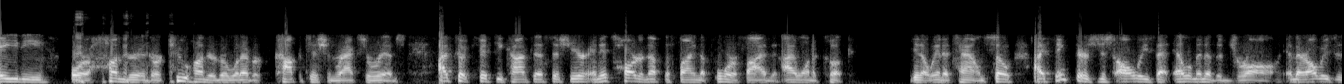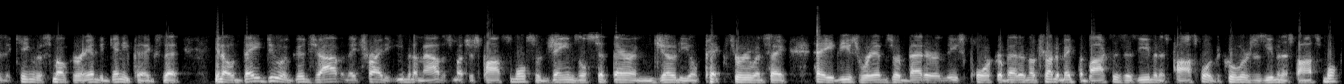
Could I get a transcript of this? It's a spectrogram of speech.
eighty or hundred or two hundred or whatever competition racks of ribs." I've cooked fifty contests this year, and it's hard enough to find a four or five that I want to cook, you know, in a town. So I think there's just always that element of the draw, and there always is a King of the Smoker and the guinea pigs that you know, they do a good job and they try to even them out as much as possible. So James will sit there and Jody will pick through and say, Hey, these ribs are better. These pork are better. And they'll try to make the boxes as even as possible, the coolers as even as possible.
